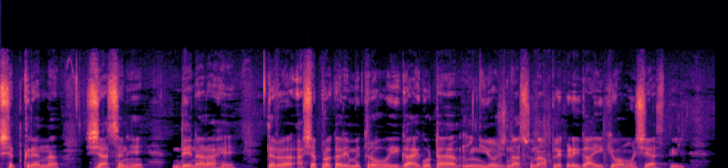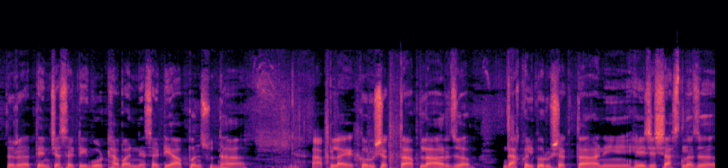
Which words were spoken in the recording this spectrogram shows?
शेतकऱ्यांना शासन हे देणार आहे. तर अशा प्रकारे मित्र हो ही गाय गोठा योजना असून आपल्याकडे गायी किंवा म्हशी असतील तर त्यांच्यासाठी गोठा बांधण्यासाठी आपण सुद्धा अप्लाय करू शकता आपला अर्ज दाखल करू शकता. आणि हे जे शासनाचं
